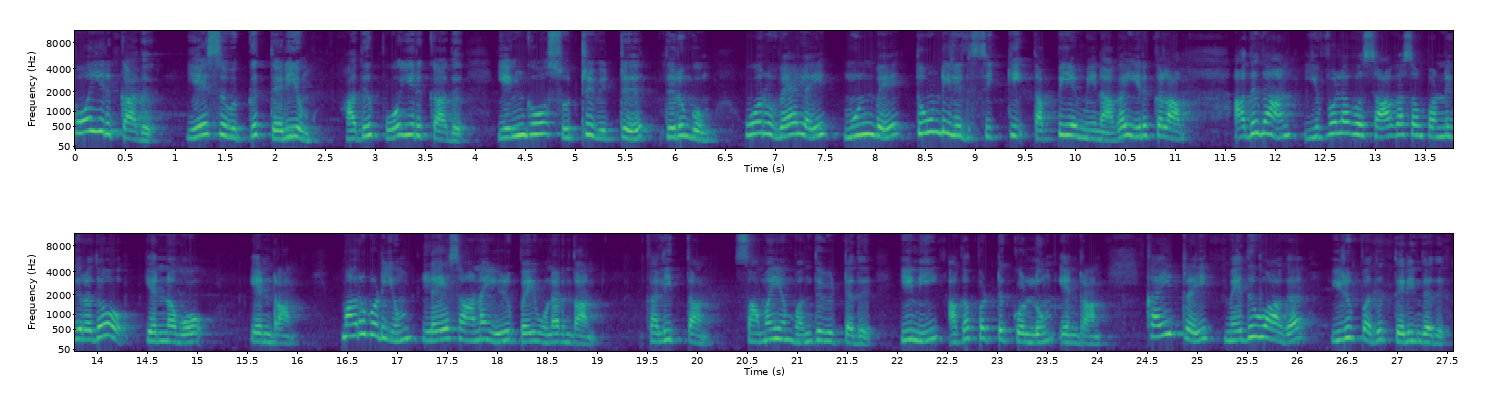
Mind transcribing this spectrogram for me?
போயிருக்காது. இயேசுவுக்கு தெரியும். அது போயிருக்காது. எங்கோ சுற்றிவிட்டு திரும்பும். ஒருவேளை முன்பே தூண்டிலில் சிக்கி தப்பிய மீனாக இருக்கலாம். அதுதான் இவ்வளவு சாகசம் பண்ணுகிறதோ என்னவோ என்றான். மறுபடியும் லேசான இழுப்பை உணர்ந்தான். கலித்தான். சமயம் வந்துவிட்டது. இனி அகப்பட்டு கொள்ளும் என்றான். கயிற்றை மெதுவாக இழுப்பது தெரிந்தது.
